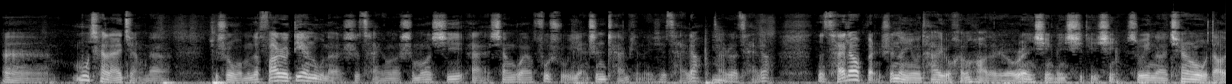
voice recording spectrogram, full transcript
呃，目前来讲呢，就是我们的发热电路呢是采用了石墨烯哎、相关附属衍生产品的一些材料，加热材料。那材料本身呢，因为它有很好的柔韧性跟洗涤性，所以呢，嵌入到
